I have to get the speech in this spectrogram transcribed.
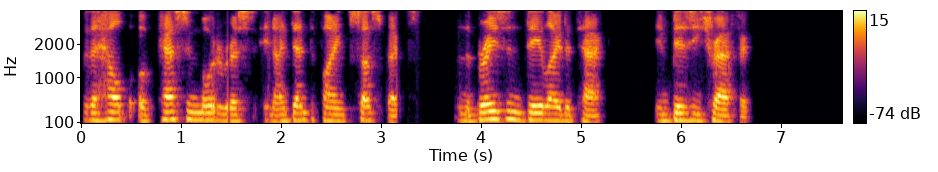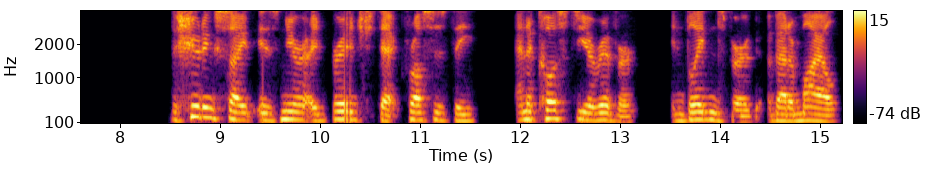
for the help of passing motorists in identifying suspects in the brazen daylight attack in busy traffic. The shooting site is near a bridge that crosses the Anacostia River in Bladensburg, about a mile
